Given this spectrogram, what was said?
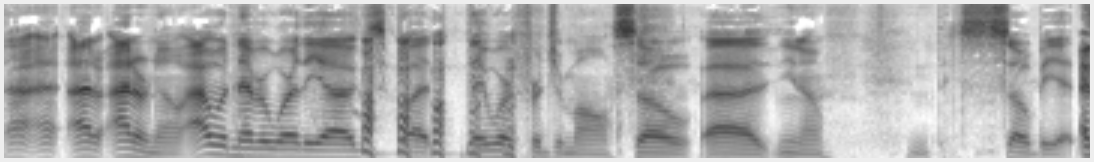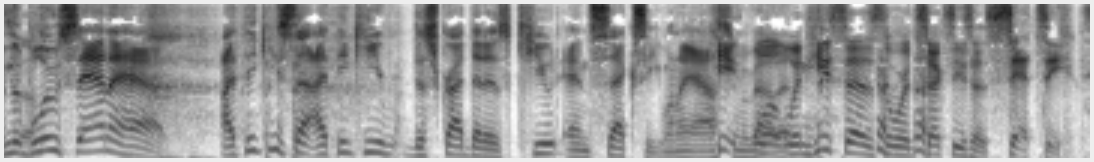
I, I, I don't know. I would never wear the Uggs, but they work for Jamal. So, uh, you know, so be it. And the blue Santa hat. I think he said. I think he described that as cute and sexy when I asked He- him about it. well, it. when he says the word sexy, he says sexy.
